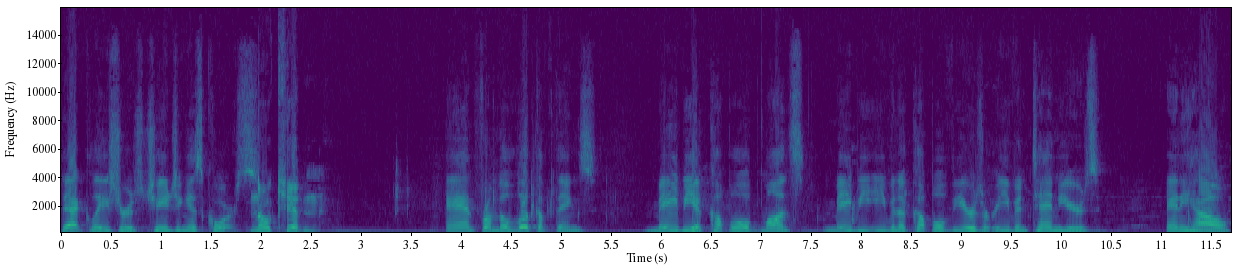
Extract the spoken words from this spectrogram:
that glacier is changing its course. no kidding. And from the look of things, maybe a couple of months, maybe even a couple of years, or even 10 years. Anyhow,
